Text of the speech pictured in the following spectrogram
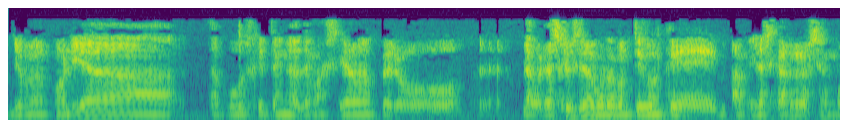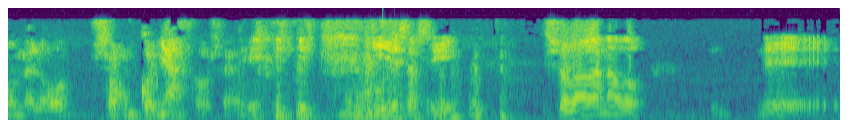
yo memoria tampoco es que tenga demasiada, pero eh, la verdad es que estoy de acuerdo contigo en que a mí las carreras en Montmeló son un coñazo, o sea, y, y es así. Solo ha ganado eh,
